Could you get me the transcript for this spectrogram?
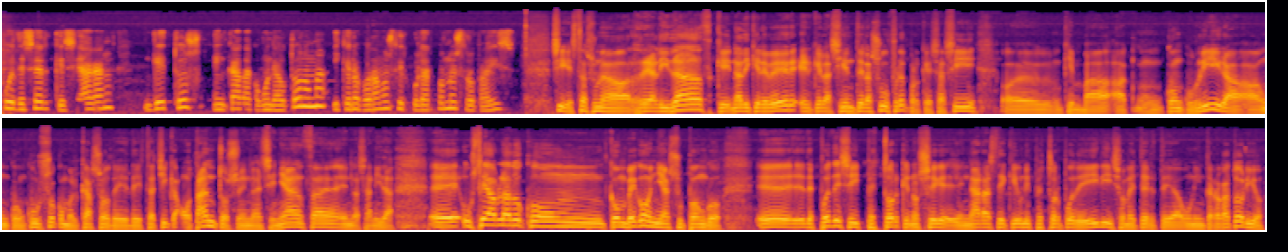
puede ser que se hagan guetos en cada comunidad autónoma y que no podamos circular por nuestro país. Sí, esta es una realidad que nadie quiere ver, el que la siente la sufre, porque es así, eh, quien va a concurrir a, un concurso como el caso de, esta chica, o tantos en la enseñanza, en la sanidad. Eh, usted ha hablado con, con Begoña, supongo, eh, después de ese inspector, que no sé, en aras de que un inspector puede ir y someterte a un interrogatorio,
